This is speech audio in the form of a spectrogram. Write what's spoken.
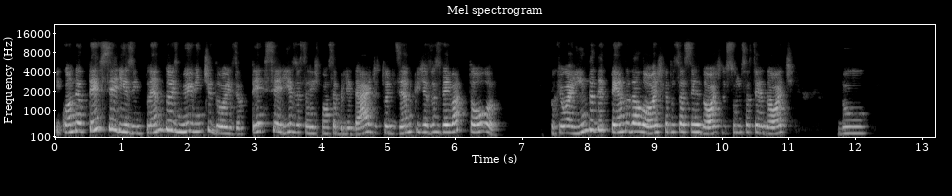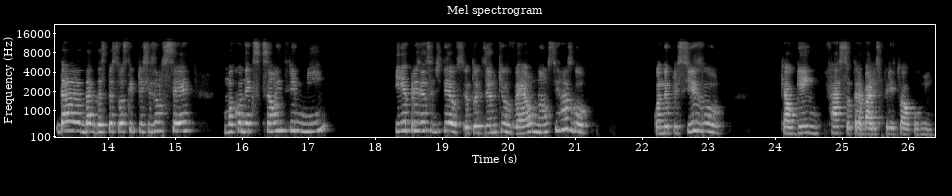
E quando eu terceirizo, em pleno 2022, eu terceirizo essa responsabilidade, estou dizendo que Jesus veio à toa. Porque eu ainda dependo da lógica do sacerdote, do sumo sacerdote, do, da, da, das pessoas que precisam ser uma conexão entre mim e a presença de Deus. Eu estou dizendo que o véu não se rasgou. Quando eu preciso que alguém faça o trabalho espiritual por mim.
